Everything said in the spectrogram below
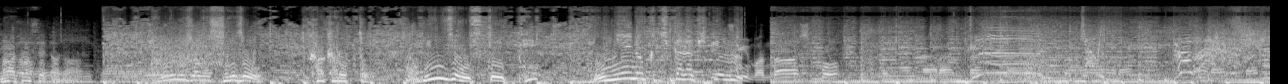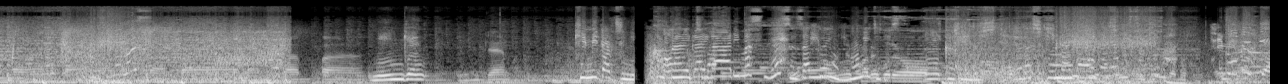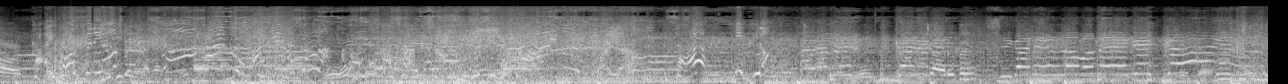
待たせたな。フュージョンするぞ、カカロット。フュージョンしてって、おめえの口から聞ける。人間。人間。君たちにお願いがありますね。スザクインもみじです。いい加減にしてよろしくお願いいたします。解放するよさあ、行くよしがれらまねぎかいい加減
